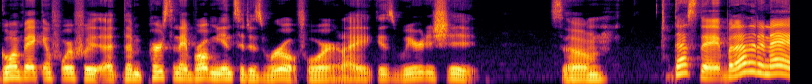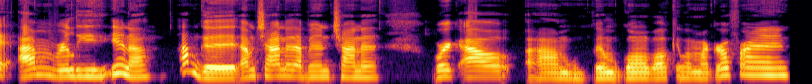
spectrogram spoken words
going back and forth with uh, the person that brought me into this world for? Like it's weird as shit. So that's that. But other than that, I'm really, you know, I'm good. I'm trying to, I've been trying to work out. Um, been going walking with my girlfriend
